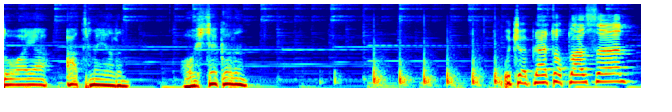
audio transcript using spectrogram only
doğaya atmayalım. Hoşçakalın. Bu çöpler toplansın.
